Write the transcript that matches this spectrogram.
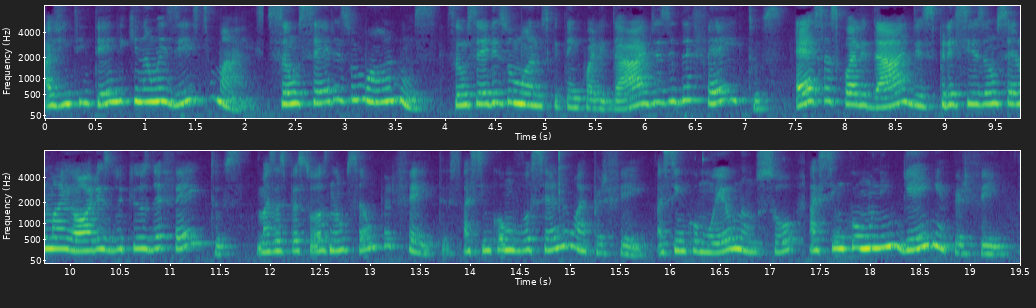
a gente entende que não existe mais. São seres humanos são seres humanos que têm qualidades e defeitos. Essas qualidades precisam ser maiores do que os defeitos, mas as pessoas não são perfeitas, assim como você não é perfeito, assim como eu não sou, assim como ninguém é perfeito.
